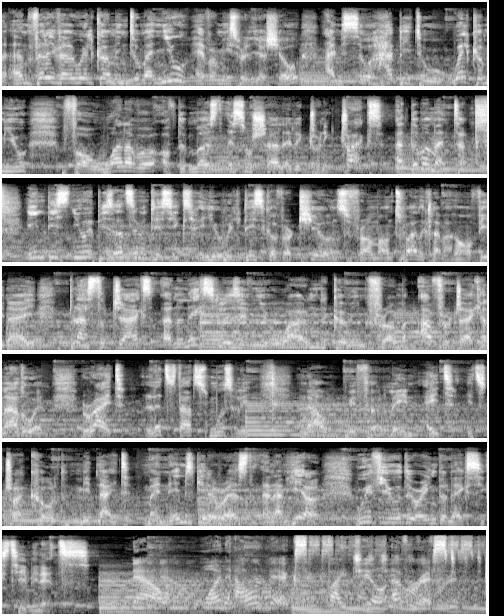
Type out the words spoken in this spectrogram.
Everyone, and very, very welcome into my new Evermix radio show. I'm so happy to welcome you for one hour of the most essential electronic tracks at the moment. In this new episode 76, you will discover tunes from Antoine Clamaran, Vinai, Blasterjaxx, and an exclusive new one coming from Afrojack and Hardwell. Right, let's start smoothly. Now with lane 8, it's track called Midnight. My name's Gil Everest, and I'm here with you during the next 60 minutes. Now, one hour mix by Gil Everest.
